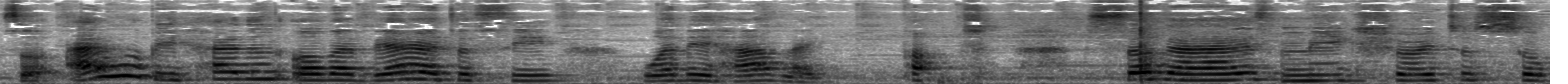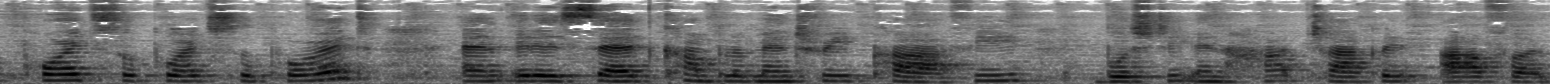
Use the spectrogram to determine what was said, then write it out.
So I will be heading over there to see what they have like punch. So guys, make sure to support, support, support. And it is said complimentary coffee, bush tea, and hot chocolate offered.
